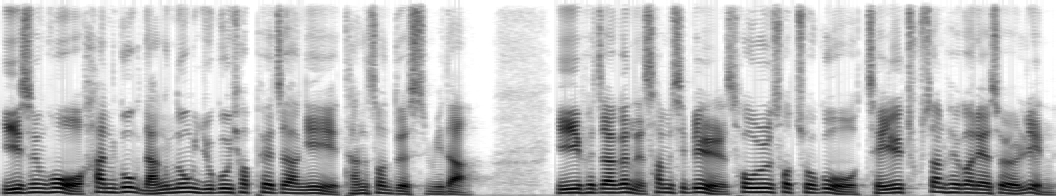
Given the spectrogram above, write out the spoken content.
이승호 한국낙농유구협회장이 당선됐습니다. 이 회장은 30일 서울 서초구 제1축산회관에서 열린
